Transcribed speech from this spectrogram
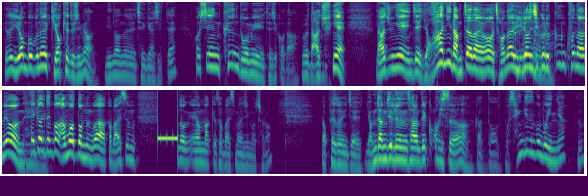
그래서 이런 부분을 기억해 두시면 민원을 제기하실 때 훨씬 큰 도움이 되실 거다. 그리고 나중에 나중에 이제 여한이 남잖아요. 전화를 이런 그렇죠. 식으로 끊고 나면 음. 해결된 건 아무것도 없는 거야. 아까 말씀 애엄마께서 말씀하신 것처럼 옆에서 이제 염장 지르는 사람들이 꼭 있어요. 그러니까 너 뭐 생기는 거 뭐 있냐? 응?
